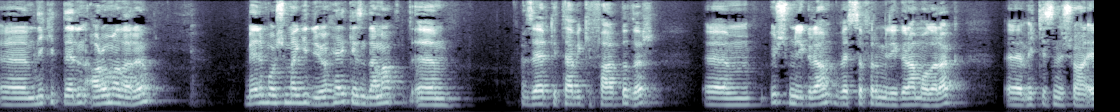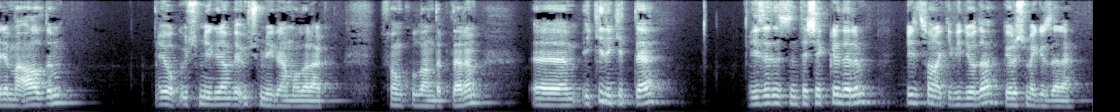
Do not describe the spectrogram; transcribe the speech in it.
E, likitlerin aromaları benim hoşuma gidiyor. Herkesin damak e, zevki tabii ki farklıdır. E, 3 mg ve 0 mg olarak e, ikisini şu an elime aldım. Yok 3 mg ve 3 mg olarak son kullandıklarım. E, iki likitte izlediğiniz için teşekkür ederim. Bir sonraki videoda görüşmek üzere.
